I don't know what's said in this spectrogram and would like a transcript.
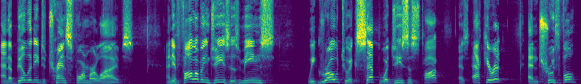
and ability to transform our lives. And if following Jesus means we grow to accept what Jesus taught as accurate and truthful,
